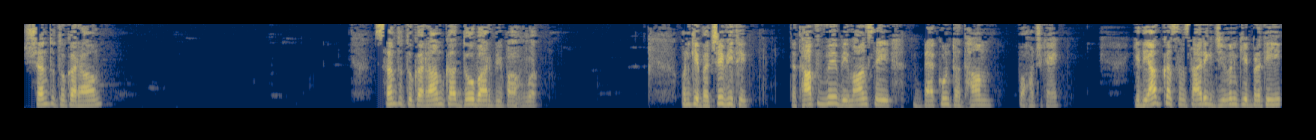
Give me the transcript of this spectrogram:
संत तुकाराम संत तुकाराम का दो बार विवाह हुआ। उनके बच्चे भी थे। तथापि वे विमान से बैकुंठ धाम पहुँच गए। यदि आपका संसारिक जीवन के प्रति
